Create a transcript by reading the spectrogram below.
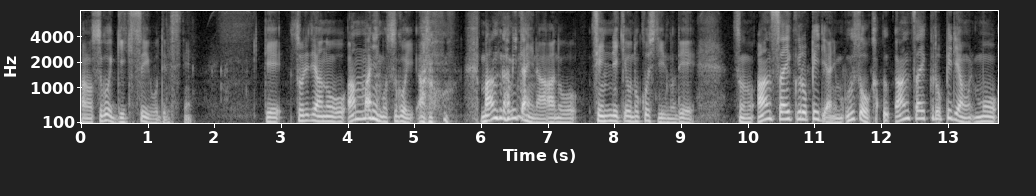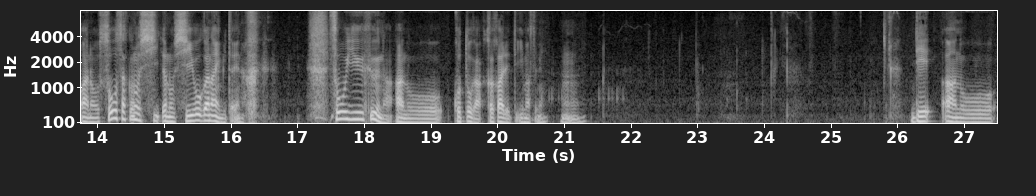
あのすごい撃墜王でですね。でそれであのあんまりもすごいあの 漫画みたいなあの戦歴を残しているのでそのアンサイクロペディアにも嘘をかアンサイクロペディアももうあの創作のしあのしようがないみたいな そういうふうなあのことが書かれていますね。うんであの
